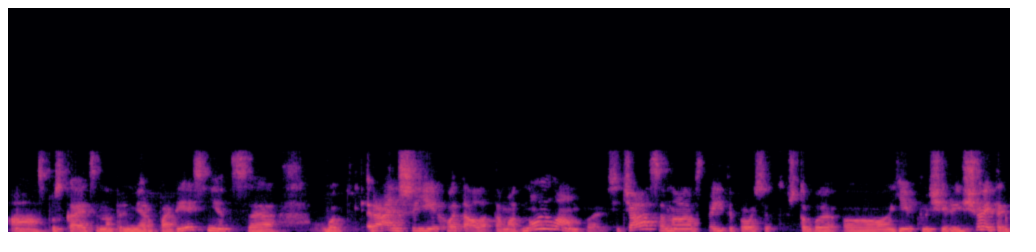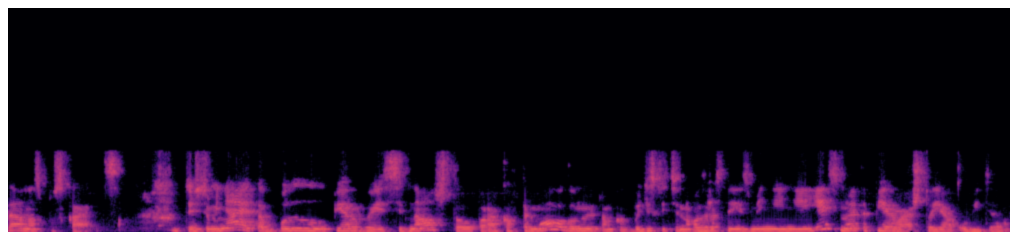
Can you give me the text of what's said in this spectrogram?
а, спускается, например, по лестнице, вот раньше ей хватало там одной лампы, сейчас она стоит и просит, чтобы э, ей включили еще, и тогда она спускается. То есть у меня это был первый сигнал, что пора к офтальмологу. Ну и там как бы действительно возрастные изменения есть, но это первое, что я увидела.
